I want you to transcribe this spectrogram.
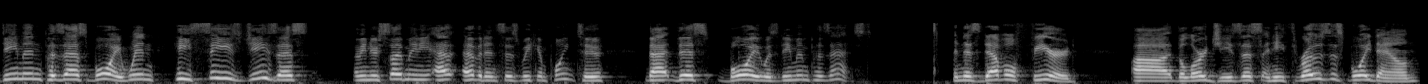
demon possessed boy. When he sees Jesus, I mean, there's so many evidences we can point to that this boy was demon possessed. And this devil feared uh, the Lord Jesus, and he throws this boy down,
